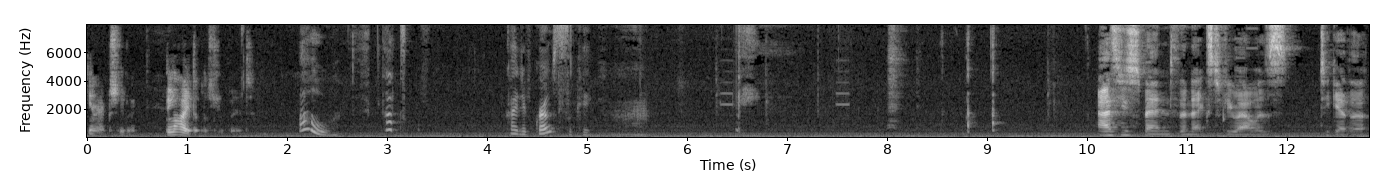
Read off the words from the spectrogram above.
you can actually like glide a little bit. Oh, that's kind of gross looking. As you spend the next few hours together,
